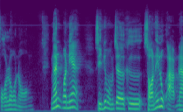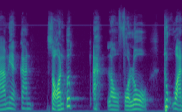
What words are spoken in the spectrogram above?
follow น้อง งั้นวันเนี้ยสิ่งที่ผมเจอคือสอนให้ลูกอาบน้ำเนี่ยการสอนปุ๊บอะเรา follow ทุกวัน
